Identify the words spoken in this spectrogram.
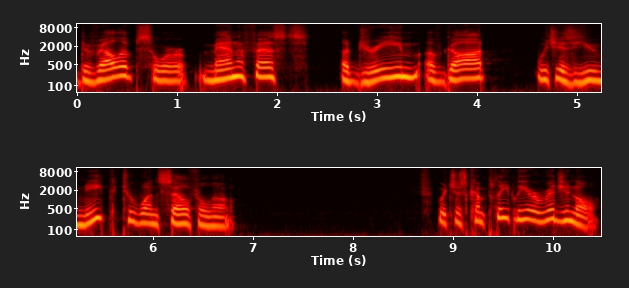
develops or manifests a dream of God which is unique to oneself alone, which is completely original.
